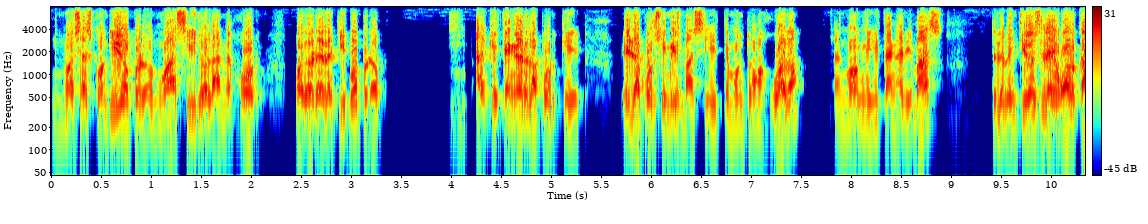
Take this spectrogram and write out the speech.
no se ha escondido, pero no ha sido la mejor jugadora del equipo, pero hay que tenerla porque ella por sí misma se te monta una jugada, no necesita nadie más, Tele 22 le igual que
